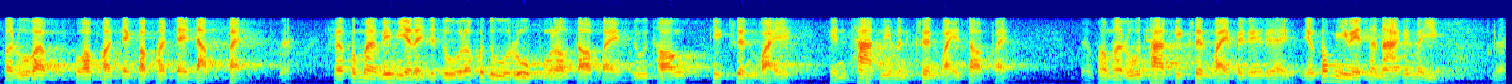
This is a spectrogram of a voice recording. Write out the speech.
พอรู้ว่าพราะว่าพอใจความพอใจดับไป เราก็มาไม่มีอะไรจะดู เราก็ดูรูปของเราต่อไป ดูท้องที่เคลื่อนไหว เห็นธาตุนี้มันเคลื่อนไหวต่อไปพอมารู้ธาตุที่เคลื่อนไหวไปเรื่อยๆ เดี๋ยวก็มีเวทนาขึ้นมาอีกนะ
